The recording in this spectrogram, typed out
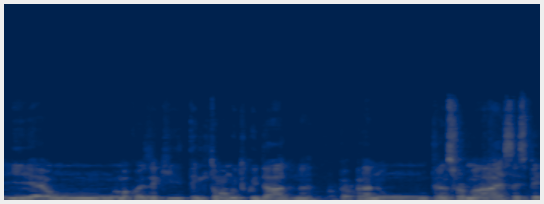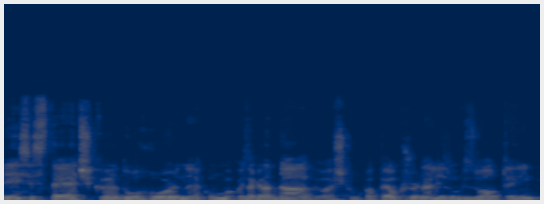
e é um, uma coisa que tem que tomar muito cuidado, né? Para não transformar essa experiência estética do horror, né, como uma coisa agradável. Acho que o papel que o jornalismo visual tem,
